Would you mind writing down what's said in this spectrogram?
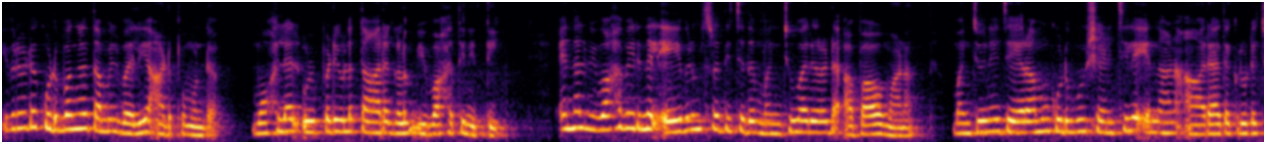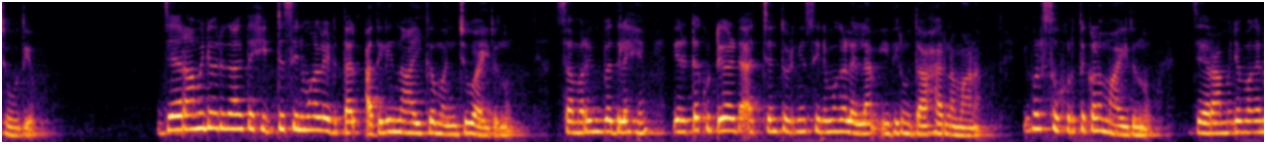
ഇവരുടെ കുടുംബങ്ങൾ തമ്മിൽ വലിയ അടുപ്പമുണ്ട്. മോഹൻലാൽ ഉൾപ്പെടെയുള്ള താരങ്ങളും വിവാഹത്തിനെത്തി. എന്നാൽ വിവാഹ വിരുന്നിൽ ഏവരും ശ്രദ്ധിച്ചത് മഞ്ജു വാര്യറുടെ അഭാവമാണ്. മഞ്ജുവിനെ ജയറാമും കുടുംബവും ക്ഷണിച്ചില്ലേ എന്നാണ് ആരാധകരുടെ ചോദ്യം. ജയറാമിന്റെ ഒരു കാലത്തെ ഹിറ്റ് സിനിമകൾ എടുത്താൽ അതിലെ നായിക മഞ്ജു ആയിരുന്നു. സമറിൻ ബദ്ലഹിം ഇരട്ടക്കുട്ടികളുടെ അച്ഛൻ തുടങ്ങിയ സിനിമകളെല്ലാം ഇതിന് ഉദാഹരണമാണ്. ഇവർ സുഹൃത്തുക്കളുമായിരുന്നു. ജയറാമിന്റെ മകൻ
